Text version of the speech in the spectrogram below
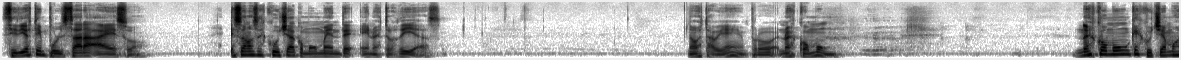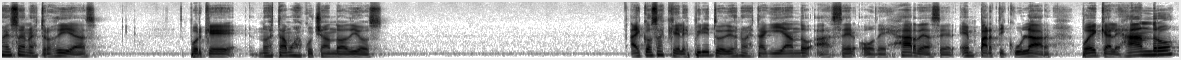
Si Dios te impulsara a eso, eso no se escucha comúnmente en nuestros días. No, está bien, pero no es común. No es común que escuchemos eso en nuestros días porque no estamos escuchando a Dios. hay cosas que el Espíritu de Dios nos está guiando a hacer o dejar de hacer. En particular, puede que Alejandro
